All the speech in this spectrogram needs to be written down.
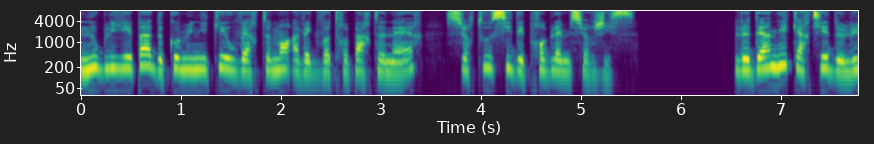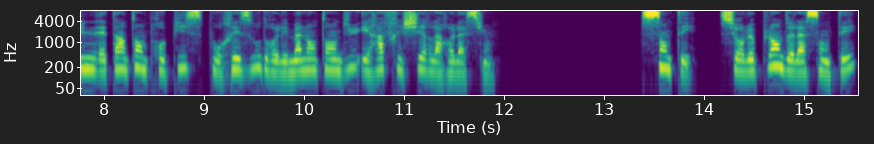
N'oubliez pas de communiquer ouvertement avec votre partenaire, surtout si des problèmes surgissent. Le dernier quartier de lune est un temps propice pour résoudre les malentendus et rafraîchir la relation. Santé. Sur le plan de la santé,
